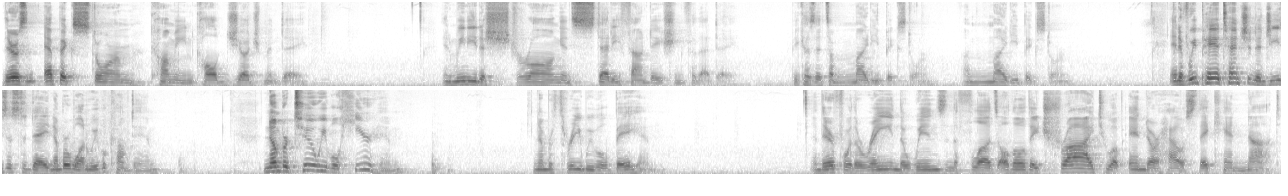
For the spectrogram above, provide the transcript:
There's an epic storm coming called Judgment Day. And we need a strong and steady foundation for that day because it's a mighty big storm, a mighty big storm. And if we pay attention to Jesus today, number one, we will come to him. Number two, we will hear him. Number three, we will obey him. And therefore, the rain, the winds, and the floods, although they try to upend our house, they cannot,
